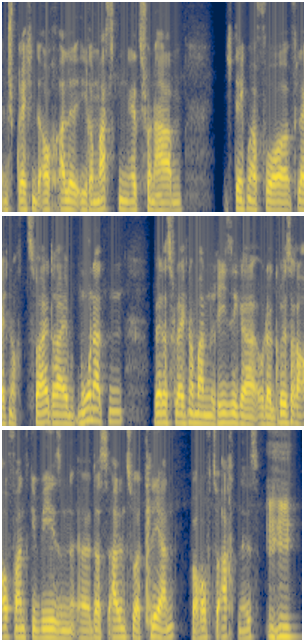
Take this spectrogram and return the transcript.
entsprechend auch alle ihre Masken jetzt schon haben. Ich denke mal, vor vielleicht noch zwei, drei Monaten wäre das vielleicht nochmal ein riesiger oder größerer Aufwand gewesen, äh, das allen zu erklären, worauf zu achten ist. Mhm.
